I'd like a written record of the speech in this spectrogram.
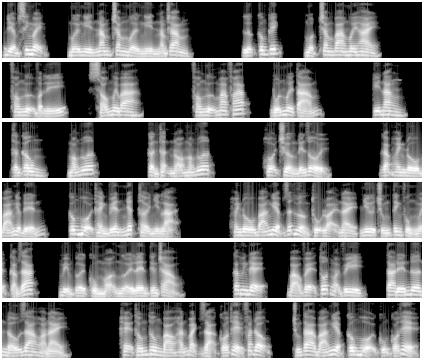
điểm sinh mệnh, mười nghìn năm trăm, mười nghìn năm trăm, lực công kích, một trăm ba mươi hai, phòng ngự vật lý, sáu mươi ba, phòng ngự ma pháp, bốn mươi tám, kỹ năng, tấn công, móng nuốt cẩn thận nó móng nuốt hội trưởng đến rồi. Gặp hành đồ bá nghiệp đến, công hội thành viên nhất thời nhìn lại. Hoành đồ bá nghiệp rất hưởng thụ loại này như chúng tinh phùng nguyện cảm giác, mỉm cười cùng mọi người lên tiếng chào. Các minh đệ bảo vệ tốt ngoại vi, ta đến đơn đấu ra hòa này. Hệ thống thông báo hắn bạch dạ có thể phát động, chúng ta bá nghiệp công hội cũng có thể.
